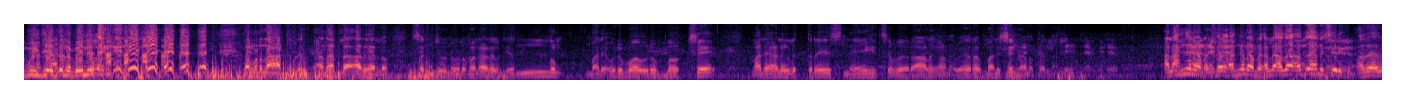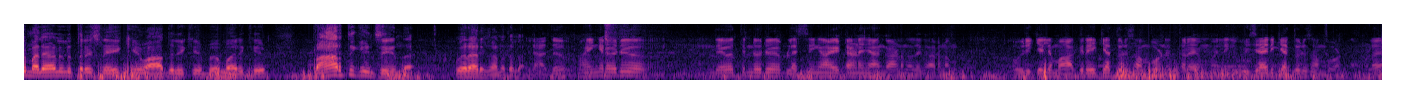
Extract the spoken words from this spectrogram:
വിജയത്തിന്റെ പിന്നിൽ നമ്മുടെ നാട്ടിൽ ആ നാട്ടിൽ അറിയാമല്ലോ സഞ്ജുവിനോട് മലയാളികൾക്ക് എന്നും മല- ഒരു ഒരു പക്ഷേ മലയാളികൾ ഇത്രയും സ്നേഹിച്ച വേറെ ആൾ കാണും വേറെ മനുഷ്യൻ കാണത്തില്ല. അല്ല അങ്ങനെയാണ് അങ്ങനെയാണ് അല്ല അത് അതാണ് ശരിക്കും. അതായത് മലയാളികൾ ഇത്രയും സ്നേഹിക്കുകയും ആദരിക്കുകയും ബഹുമാനിക്കുകയും പ്രാർത്ഥിക്കുകയും ചെയ്യുന്ന വേറെ ആരും കാണത്തില്ല. അത് ഭയങ്കര ഒരു ദൈവത്തിന്റെ ഒരു ബ്ലെസ്സിങ് ആയിട്ടാണ് ഞാൻ കാണുന്നത്. കാരണം ഒരിക്കലും ആഗ്രഹിക്കാത്തൊരു സംഭവമാണ് ഇത്രയും അല്ലെങ്കിൽ വിചാരിക്കാത്തൊരു സംഭവമാണ്. നമ്മളെ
